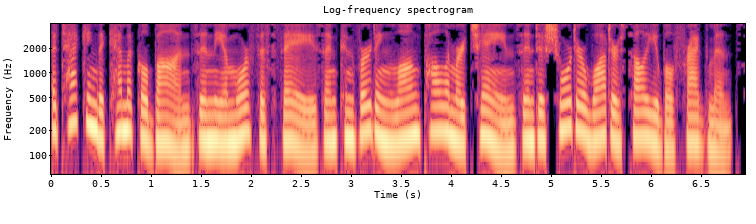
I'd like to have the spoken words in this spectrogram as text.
attacking the chemical bonds in the amorphous phase and converting long polymer chains into shorter water-soluble fragments.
